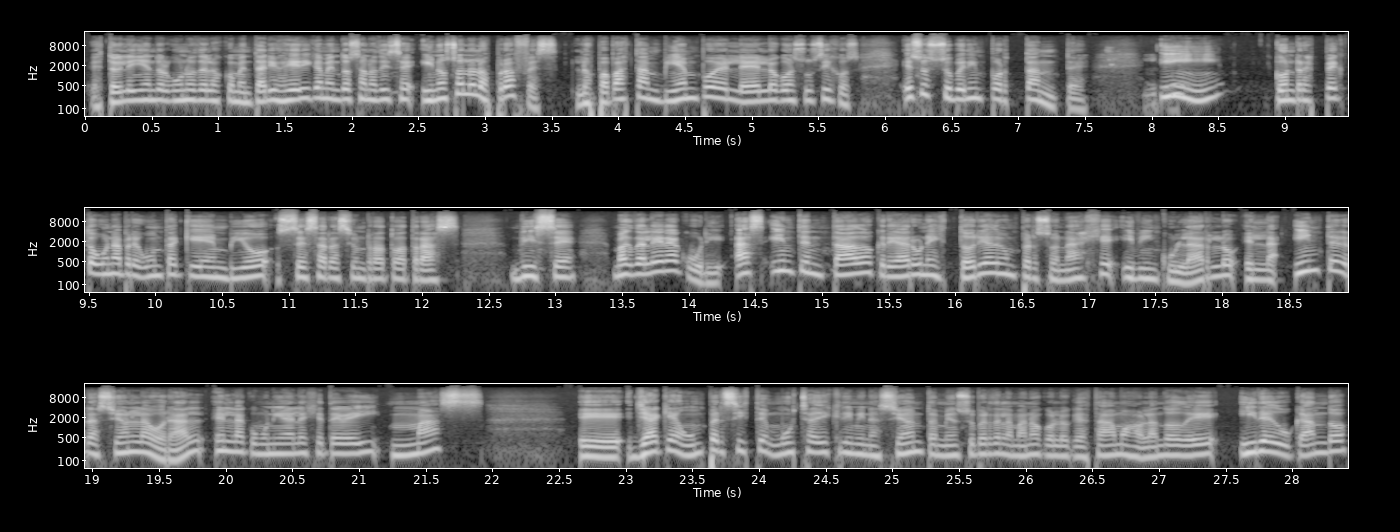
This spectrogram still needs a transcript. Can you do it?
estoy leyendo algunos de los comentarios. Erika Mendoza nos dice, y no solo los profes, los papás también pueden leerlo con sus hijos. Eso es súper importante. Y con respecto a una pregunta que envió César hace un rato atrás, dice, Magdalena Curi, ¿has intentado crear una historia de un personaje y vincularlo en la integración laboral en la comunidad LGTBI más? Eh, ya que aún persiste mucha discriminación, también súper de la mano con lo que estábamos hablando de ir educando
